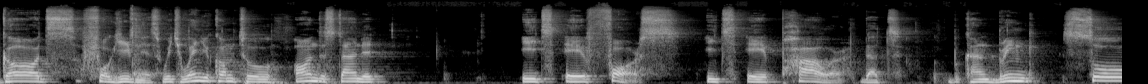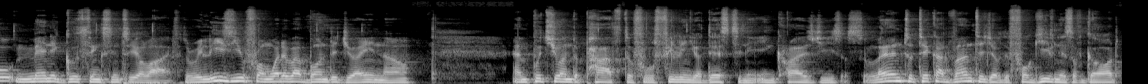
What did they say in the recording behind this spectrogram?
God's forgiveness, which, when you come to understand it, it's a force, it's a power that can bring so many good things into your life to release you from whatever bondage you are in now and put you on the path to fulfilling your destiny in Christ Jesus. So learn to take advantage of the forgiveness of God,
